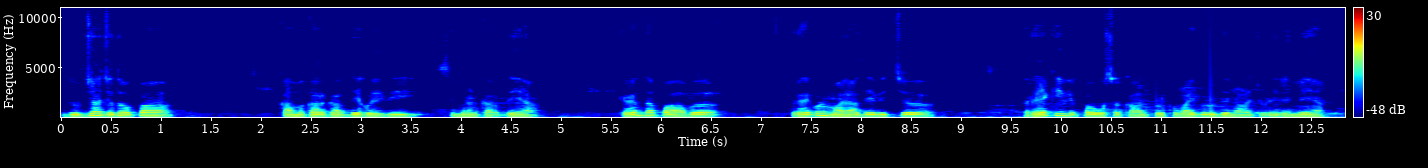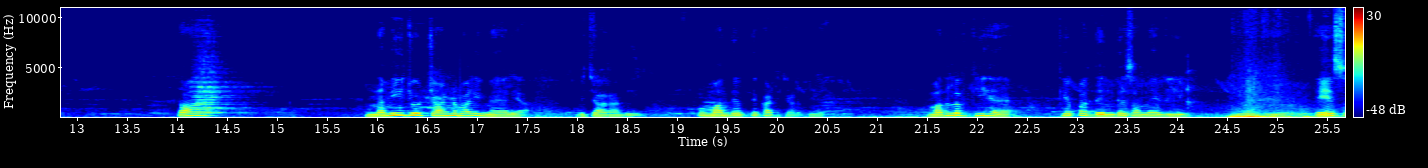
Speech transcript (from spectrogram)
ਦੂਜਾ, ਜਦੋਂ ਆਪਾਂ ਕੰਮਕਾਰ ਕਰਦੇ ਹੋਏ ਵੀ ਸਿਮਰਨ ਕਰਦੇ ਆ ਕਹਿਣ ਦਾ ਭਾਵ ਤ੍ਰੈਗੁਣ ਮਾਇਆ ਦੇ ਵਿੱਚ ਰਹਿ ਕੇ ਵੀ ਆਪਾਂ ਉਸ ਅਕਾਲ ਪੁਰਖ ਵਾਹਿਗੁਰੂ ਦੇ ਨਾਲ ਜੁੜੇ ਰਹਿੰਦੇ ਆ ਤਾਂ ਨਵੀਂ ਜੋ ਚੜਨ ਵਾਲੀ ਮੈਲ ਆ ਵਿਚਾਰਾਂ ਦੀ, ਉਹ ਮਨ ਦੇ ਉੱਤੇ ਘਟ ਚੜਦੀ ਹੈ ਮਤਲਬ ਕੀ ਹੈ ਕਿ ਆਪਾਂ ਦਿਨ ਦੇ ਸਮੇਂ ਵੀ ਇਸ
